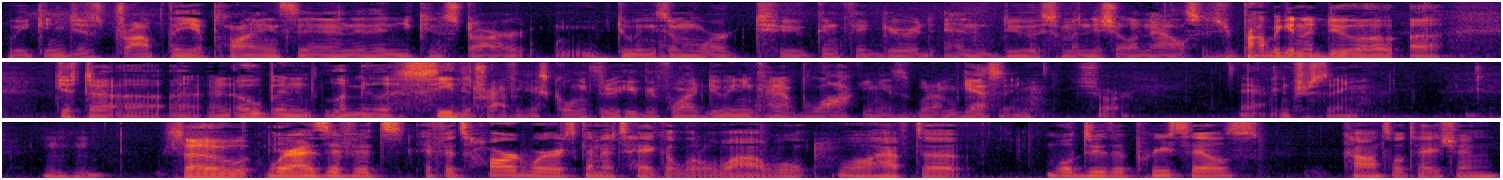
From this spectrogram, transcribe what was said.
we can just drop the appliance in, and then you can start doing some work to configure it and do some initial analysis. You're probably going to do a, a just a, a an open. Let me let's see the traffic that's going through here before I do any kind of blocking. Is what I'm guessing. sure. Yeah. Interesting. Mm-hmm. So Whereas if it's if it's hardware, it's going to take a little while. We'll we'll have to we'll do the pre-sales consultation.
